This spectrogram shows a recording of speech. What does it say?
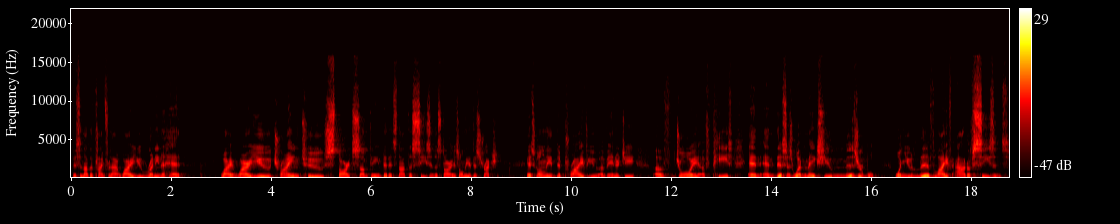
This is not the time for that. Why are you running ahead? Why, why are you trying to start something that it's not the season to start? It's only a distraction. It's going to deprive you of energy, of joy, of peace. And, and this is what makes you miserable when you live life out of seasons.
